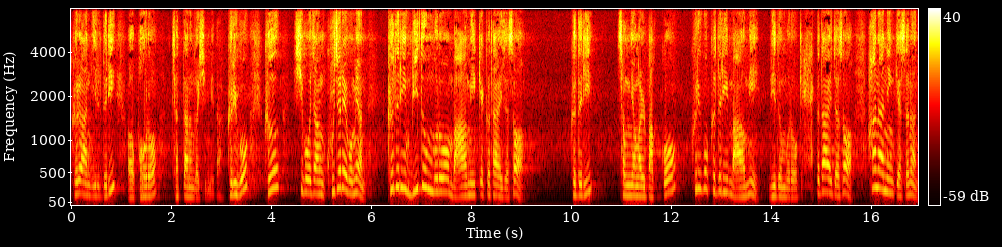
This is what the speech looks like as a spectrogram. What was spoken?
그러한 일들이 어, 벌어졌다는 것입니다. 그리고 그 15장 9절에 보면 그들이 믿음으로 마음이 깨끗해져서 그들이 성령을 받고 그리고 그들이 마음이 믿음으로 깨끗해져서 하나님께서는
